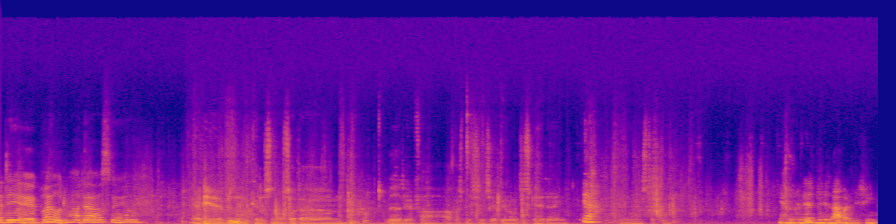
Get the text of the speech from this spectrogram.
Er det øh, brevet, du har der også, øh, Henrik? Ja, det er vidneindkaldelsen, og så er der, øhm, hvad hedder det, fra arbejdsmedicin, så det er noget, de skal have derinde. Ja. Øh, Stockholm. Ja, du kan læse det arbejdsmedicin.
